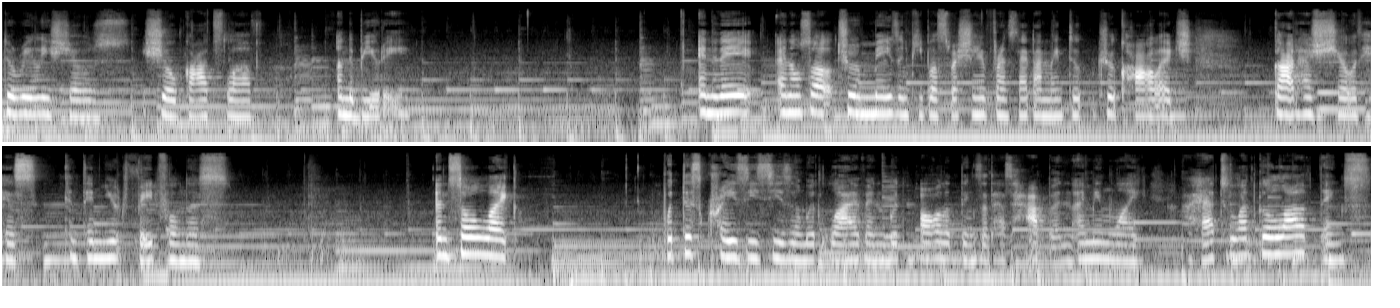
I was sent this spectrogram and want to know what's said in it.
to really shows show God's love and the beauty. And they and also through amazing people, especially friends that I made to, through college, God has showed His continued faithfulness. And so, like with this crazy season with life and with all the things that has happened, I mean, like I had to let go a lot of things.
